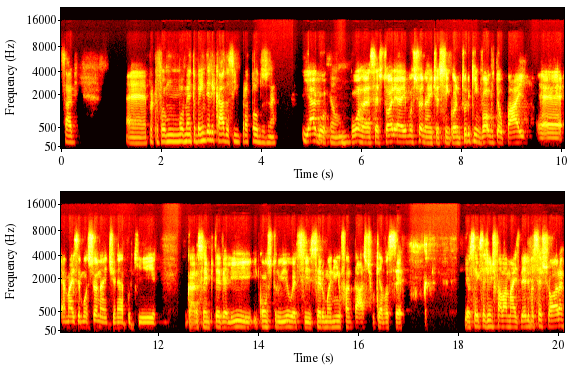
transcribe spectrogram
sabe? É, porque foi um momento bem delicado, assim, para todos, né? Iago, então... porra, essa história é emocionante, assim, quando tudo que envolve teu pai é, é mais emocionante, né? Porque o cara sempre teve ali e construiu esse ser humaninho fantástico que é você. E eu sei que se a gente falar mais dele, você chora.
